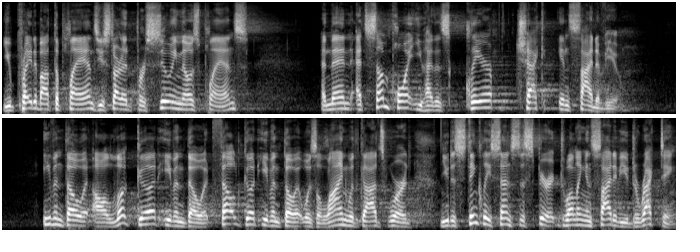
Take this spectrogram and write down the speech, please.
you prayed about the plans, you started pursuing those plans, and then at some point you had this clear check inside of you. Even though it all looked good, even though it felt good, even though it was aligned with God's word, you distinctly sense the Spirit dwelling inside of you, directing.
